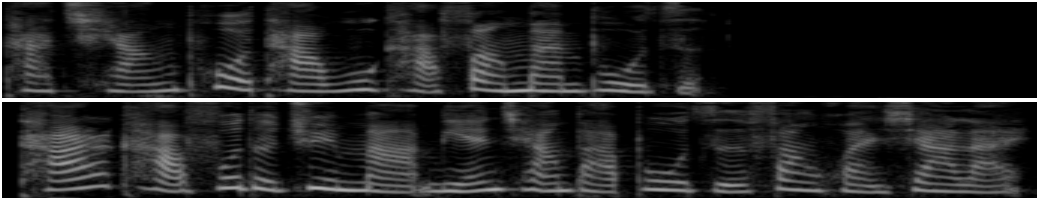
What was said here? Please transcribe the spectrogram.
他强迫塔乌卡放慢步子。塔尔卡夫的骏马勉强把步子放缓下来，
